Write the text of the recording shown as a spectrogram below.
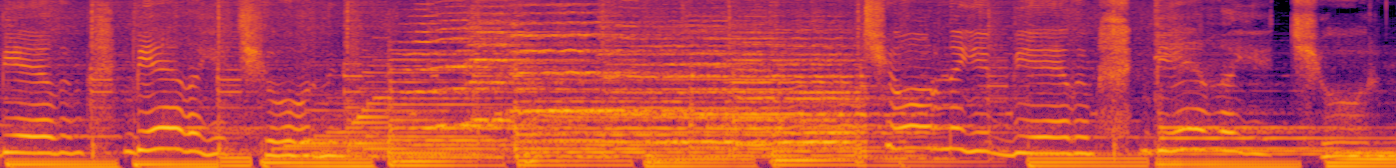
белым, белое черным. Черное белым, белое черным.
